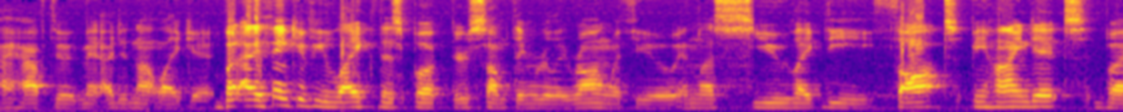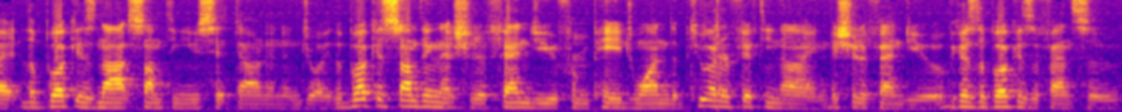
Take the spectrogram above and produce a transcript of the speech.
I have to admit I did not like it. But I think if you like this book, there's something really wrong with you unless you like the thought behind it, but the book is not something you sit down and enjoy. The book is something that should offend you from page 1 to 259. It should offend you because the book is offensive.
